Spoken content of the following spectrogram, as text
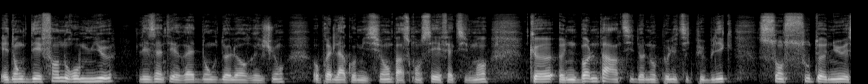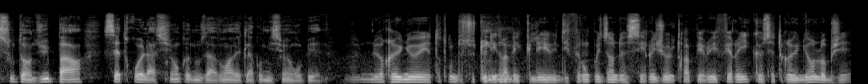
et donc défendre au mieux les intérêts donc de leur région auprès de la Commission parce qu'on sait effectivement qu'une bonne partie de nos politiques publiques sont soutenues et sous-tendues par cette relation que nous avons avec la Commission européenne. Une réunion est en train de se tenir avec les différents présidents de ces régions ultra-périphériques. Cette réunion, l'objet?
